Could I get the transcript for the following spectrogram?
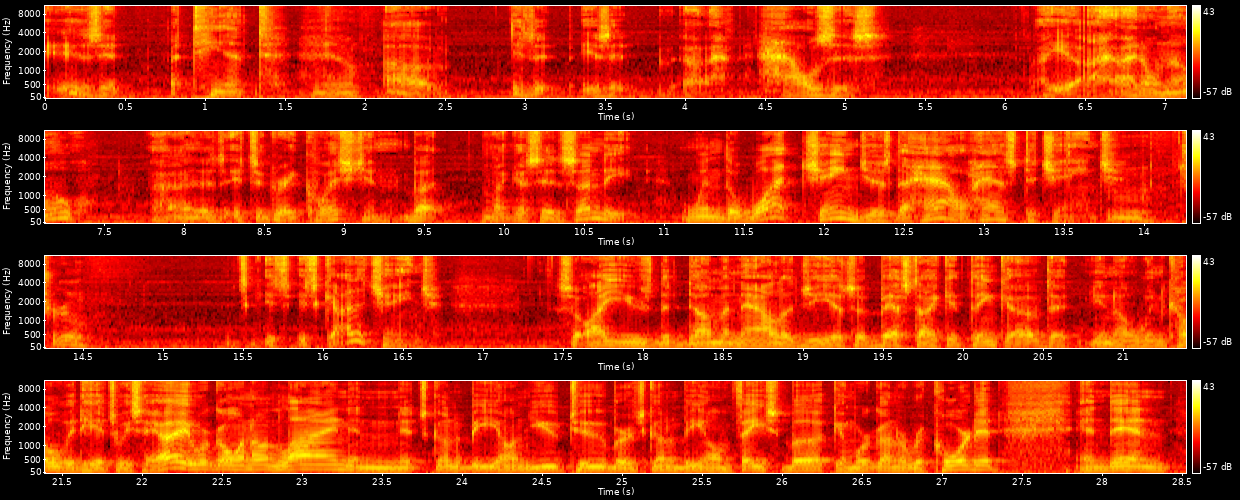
is it a tent yeah. uh, is it is it uh, houses I, I, don't know uh, it's, it's a great question but like i said sunday when the what changes the how has to change Mm, true. it's, it's, it's got to change. So I used the dumb analogy as the best I could think of that, you know, when COVID hits, we say, hey, we're going online and it's going to be on YouTube or it's going to be on Facebook and we're going to record it. And then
